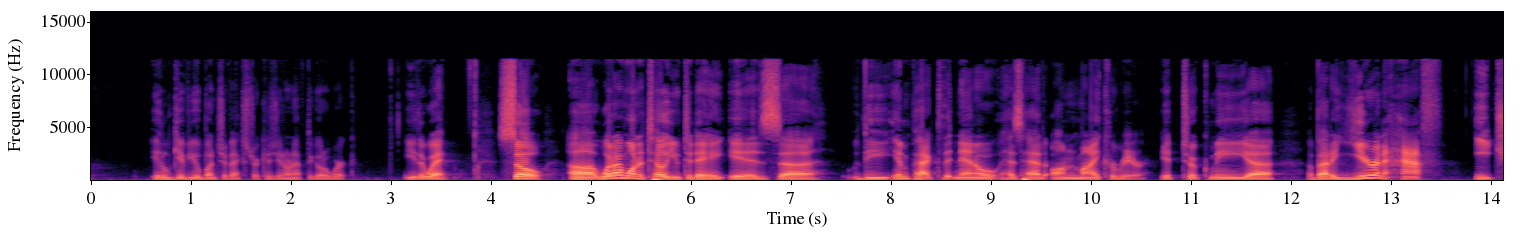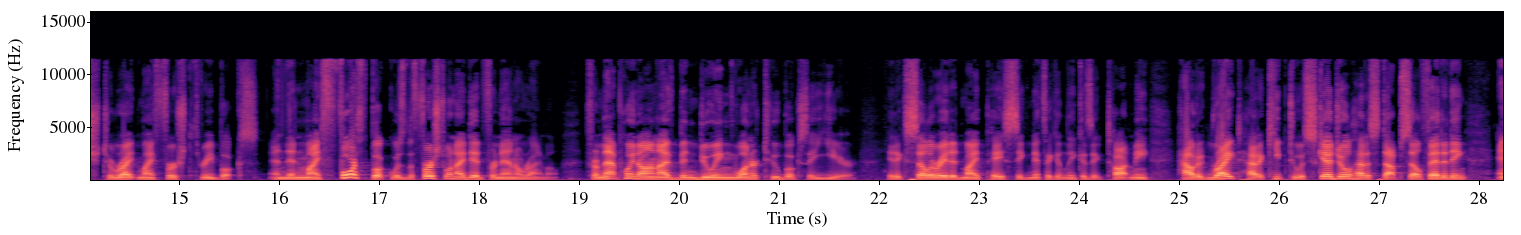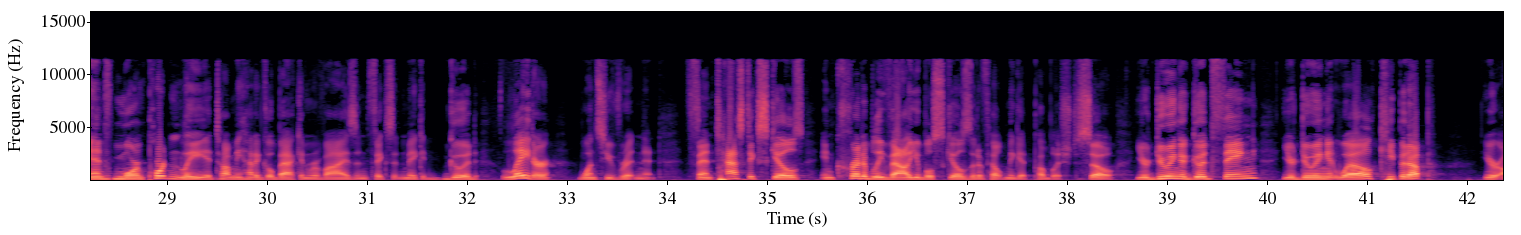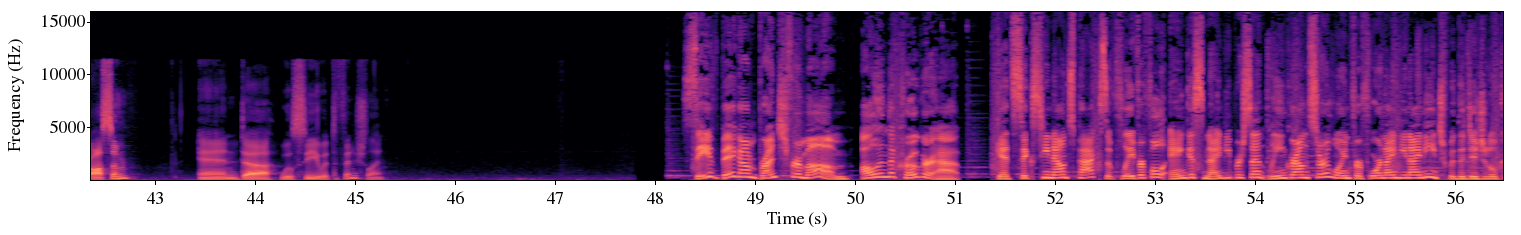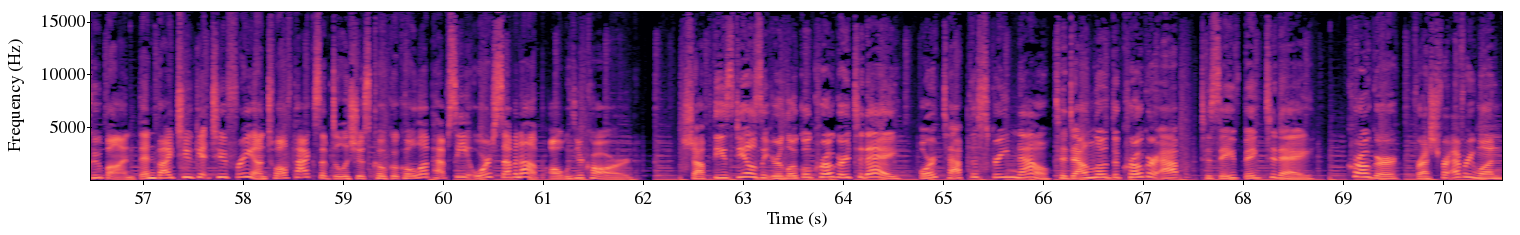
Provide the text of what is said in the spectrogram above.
it'll give you a bunch of extra because you don't have to go to work. Either way. So, uh, what I want to tell you today is uh, the impact that Nano has had on my career. It took me uh, about a year and a half each to write my first three books. And then my fourth book was the first one I did for NaNoWriMo. From that point on, I've been doing one or two books a year. It accelerated my pace significantly because it taught me how to write, how to keep to a schedule, how to stop self editing, and more importantly, it taught me how to go back and revise and fix it and make it good later once you've written it. Fantastic skills, incredibly valuable skills that have helped me get published. So, you're doing a good thing, you're doing it well, keep it up. You're awesome, and uh, we'll see you at the finish line. Save big on brunch for mom, all in the Kroger app. Get 16 ounce packs of flavorful Angus 90% lean ground sirloin for $4.99 each with a digital coupon. Then buy two get two free on 12 packs of delicious Coca Cola, Pepsi, or 7UP, all with your card. Shop these deals at your local Kroger today or tap the screen now to download the Kroger app to save big today. Kroger, fresh for everyone.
